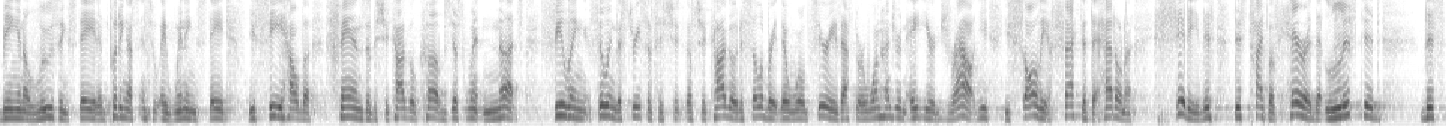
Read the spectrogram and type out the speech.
being in a losing state and putting us into a winning state. You see how the fans of the Chicago Cubs just went nuts, feeling, filling the streets of, of Chicago to celebrate their World Series after a 108 year drought. You, you saw the effect that that had on a city, this, this type of Herod that lifted this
